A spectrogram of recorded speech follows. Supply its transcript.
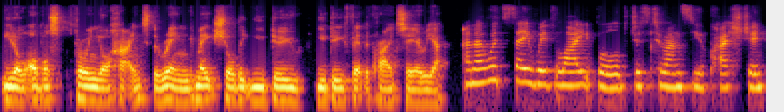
you know almost throwing your hat into the ring. Make sure that you do you do fit the criteria. And i would say with light bulb just to answer your question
